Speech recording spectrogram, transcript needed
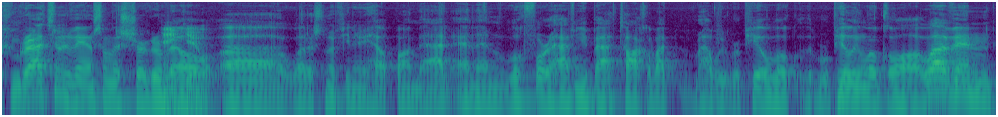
congrats in advance on the sugar Thank bill. Uh, let us know if you need help on that, and then look forward to having you back talk about how we repeal local, repealing local law 11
